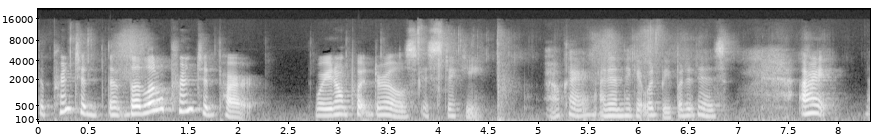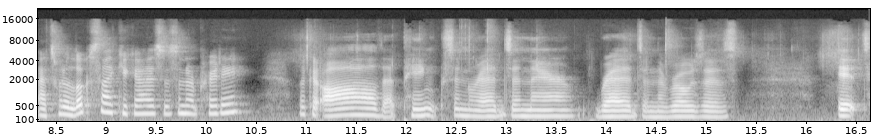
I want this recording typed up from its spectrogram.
The printed, the, the little printed part where you don't put drills is sticky. Okay, I didn't think it would be, but it is. All right, that's what it looks like, you guys. Isn't it pretty? Look at all the pinks and reds in there, reds and the roses. It's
